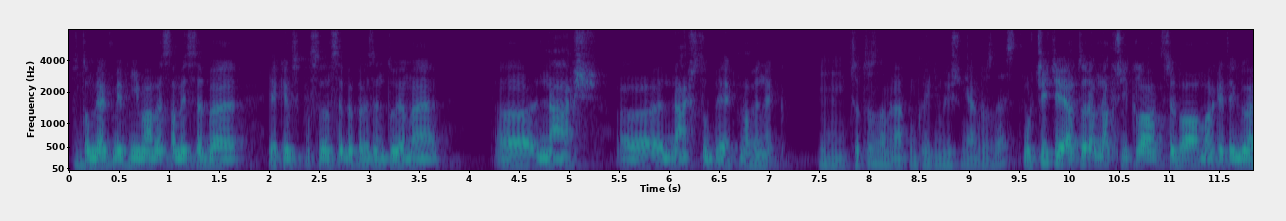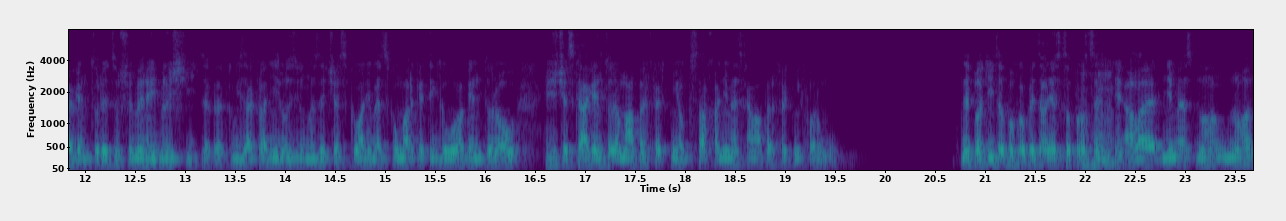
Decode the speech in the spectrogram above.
V tom, hmm. jak my vnímáme sami sebe, jakým způsobem sebe prezentujeme uh, náš, uh, náš subjekt na venek. Mm-hmm. Co to znamená konkrétně? Můžeš to nějak rozvést? Určitě, já to dám například třeba marketingové agentury, což je mi nejbližší. Tak takový základní rozdíl mezi českou a německou marketingovou agenturou je, že česká agentura má perfektní obsah a německá má perfektní formu. Neplatí to pochopitelně stoprocentně, mm-hmm. ale Němec mnoho, mnoho,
